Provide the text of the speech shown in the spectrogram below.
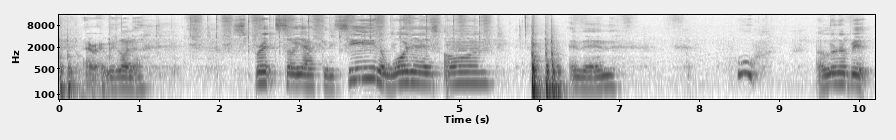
All right, we're going to spritz so y'all can see the water is on. And then, whew, a little bit,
